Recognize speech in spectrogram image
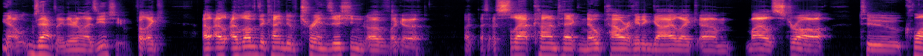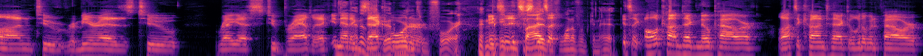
you know exactly, therein lies the issue. But like, I, I, I love the kind of transition of like a, a a slap contact, no power hitting guy like um, Myles Straw to Kwan to Ramirez to Reyes to Bradley, like in that, that exact order. through four, It's- maybe it's just- five it's like- if one of them can hit. It's like all contact, no power, lots of contact, a little bit of power,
